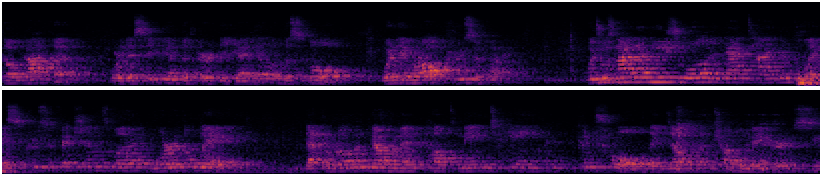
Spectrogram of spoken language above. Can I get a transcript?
Golgotha, or the city of the, or the uh, hill of the skull, where they were all crucified, which was not unusual in that time and place. Crucifixions were, were the way that the Roman government helped maintain control. They dealt with troublemakers,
